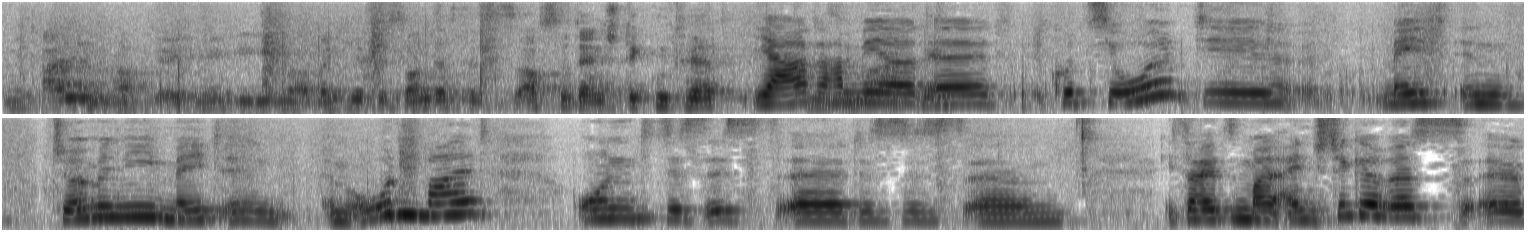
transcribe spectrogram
mit allem habt ihr euch mitgegeben, aber hier besonders, das ist auch so dein Steckenpferd. Ja, da haben wir Marke. äh, Koziol, die Made in Germany, Made in, im Odenwald. Und das ist, äh, das ist ähm, ich sage jetzt mal, ein schickeres äh,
